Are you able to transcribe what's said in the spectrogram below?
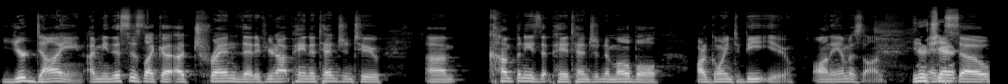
you're dying. I mean, this is like a, a trend that if you're not paying attention to, um, companies that pay attention to mobile are going to beat you on Amazon. You know, Shannon, so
